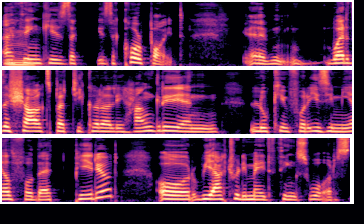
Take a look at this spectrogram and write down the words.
I Mm. think, is the is the core point. Um, were the sharks particularly hungry and looking for easy meal for that period, or we actually made things worse?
